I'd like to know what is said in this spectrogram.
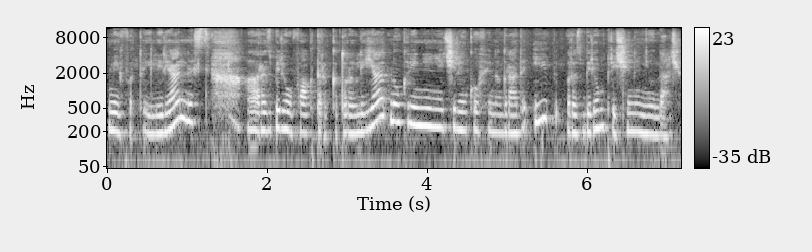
миф это или реальность. Э, разберем факторы, которые влияют на укоренение черенков винограда и разберем причины неудач.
